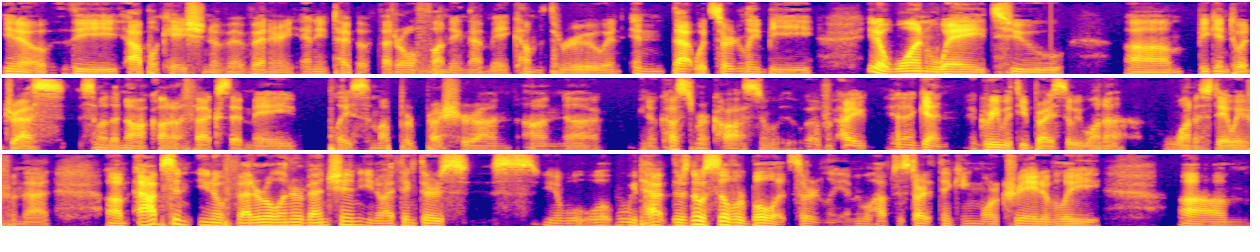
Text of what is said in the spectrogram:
you know the application of, of any any type of federal funding that may come through. And and that would certainly be you know one way to um, begin to address some of the knock on effects that may place some upward pressure on on uh, you know customer costs. And I and again agree with you Bryce that we want to want to stay away from that. Um, absent, you know, federal intervention, you know, I think there's, you know, we'll, we'd have there's no silver bullet. Certainly, I mean, we'll have to start thinking more creatively, um,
